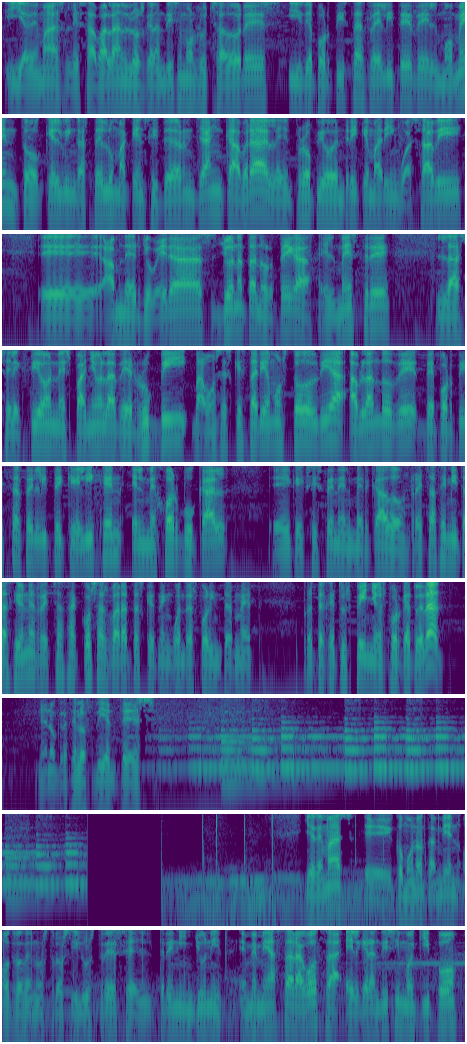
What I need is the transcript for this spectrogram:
y además les avalan los grandísimos luchadores y deportistas de élite del momento. Kelvin Gastelum, Mackenzie Dern, Jan Cabral, el propio Enrique Marín Wasabi, eh, Abner Lloveras, Jonathan Ortega, el mestre, la selección española de rugby. Vamos, es que estaríamos todo el día hablando de deportistas de élite que eligen el mejor bucal eh, que existe en el mercado. Rechaza imitaciones, rechaza cosas baratas que te encuentras por internet. Protege tus piños porque a tu edad ya no crecen los dientes. Y además, eh, como no, también otro de nuestros ilustres, el Training Unit MMA Zaragoza, el grandísimo equipo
